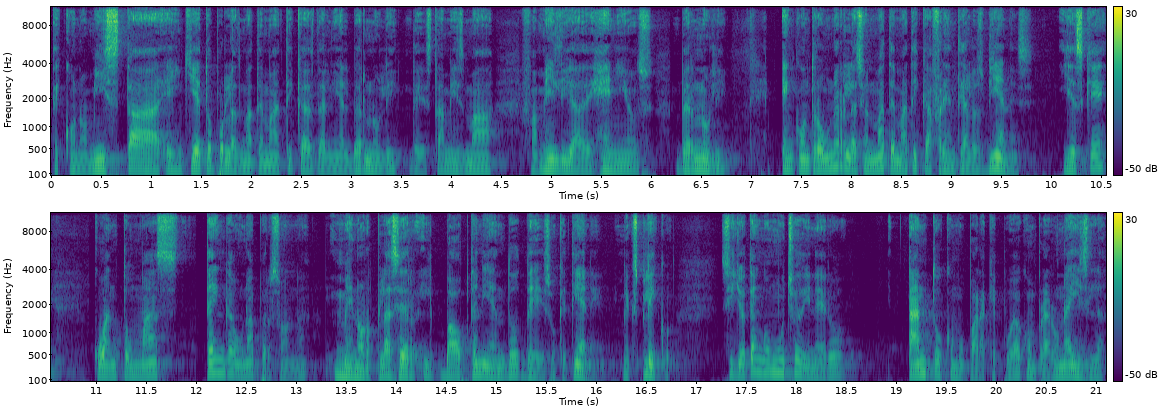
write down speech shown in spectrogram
economista e inquieto por las matemáticas, Daniel Bernoulli, de esta misma familia de genios Bernoulli, encontró una relación matemática frente a los bienes. Y es que cuanto más tenga una persona, menor placer va obteniendo de eso que tiene. Me explico. Si yo tengo mucho dinero, tanto como para que pueda comprar una isla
